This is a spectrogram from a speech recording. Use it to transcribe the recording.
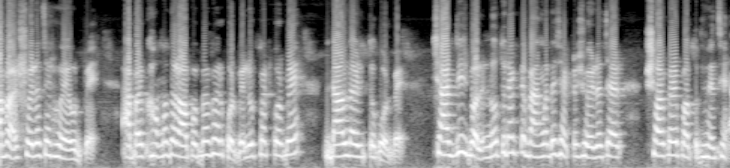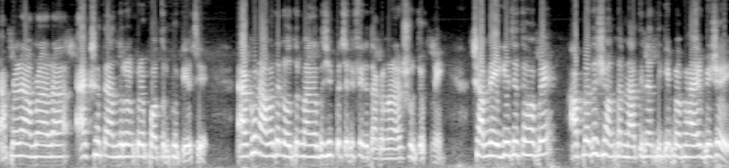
আবার স্বৈরাচার হয়ে উঠবে, আবার ক্ষমতার অপব্যবহার করবে, লুটপাট করবে দালদারিত্ব করবে। সার্জিস বলেন, নতুন একটা বাংলাদেশ, একটা স্বৈরাচার সরকারের পতন হয়েছে। আপনারা আমরা একসাথে আন্দোলন করে পতন ঘটিয়েছে। এখন আমাদের নতুন বাংলাদেশের পেছনে ফিরে তাকানোর আর সুযোগ নেই। সামনে এগিয়ে যেতে হবে আপনাদের সন্তান, নাতি নাতি কিংবা ভাইয়ের বিষয়ে।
